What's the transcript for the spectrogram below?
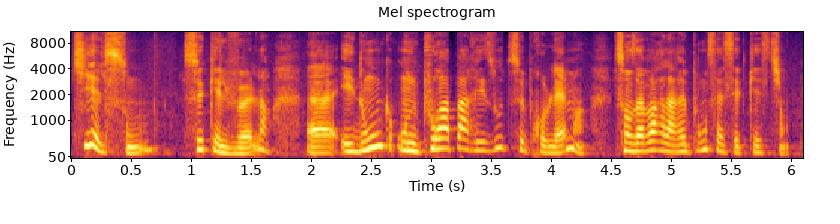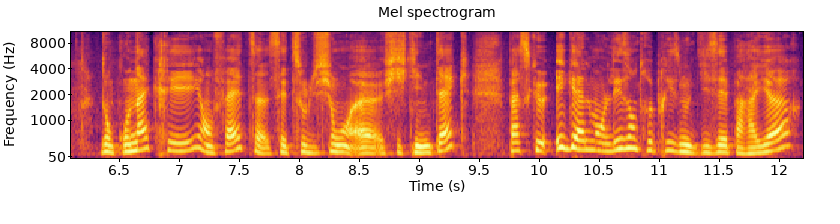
qui elles sont, ce qu'elles veulent. Euh, et donc, on ne pourra pas résoudre ce problème sans avoir la réponse à cette question. Donc, on a créé, en fait, cette solution euh, 15 Tech parce que, également, les entreprises nous disaient par ailleurs,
